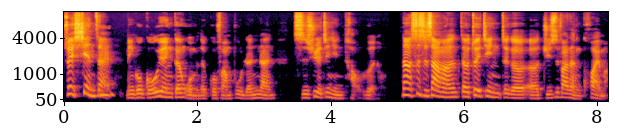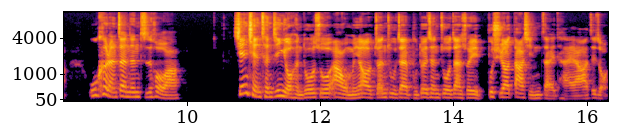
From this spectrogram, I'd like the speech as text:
所以现在美国国务院跟我们的国防部仍然持续的进行讨论。那事实上啊，在最近这个呃局势发展很快嘛，乌克兰战争之后啊，先前曾经有很多说啊，我们要专注在不对称作战，所以不需要大型载台啊这种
